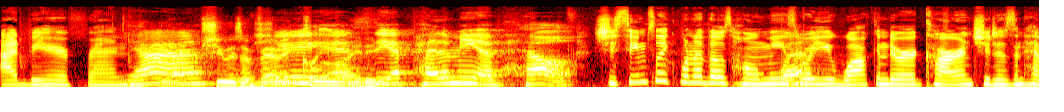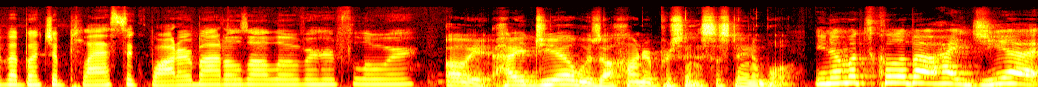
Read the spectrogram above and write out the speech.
I'd be her friend. Yeah. Yep, she was a very she clean is lady. the epitome of health. She seems like one of those homies What? where you walk into her car and she doesn't have a bunch of plastic water bottles all over her floor. Oh, yeah. Hygeia was 100% sustainable. You know what's cool about Hygeia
